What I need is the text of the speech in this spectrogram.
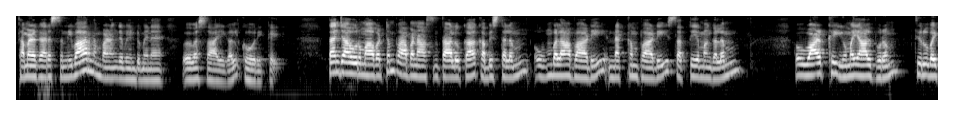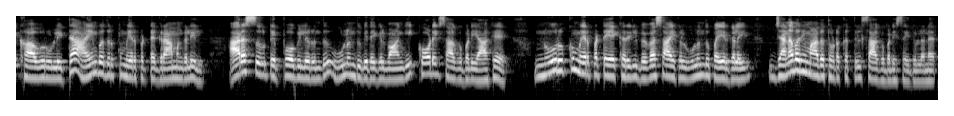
தமிழக அரசு நிவாரணம் வழங்க வேண்டும் என விவசாயிகள் கோரிக்கை. தஞ்சாவூர் மாவட்டம் பாபநாசம் தாலுகா கபிஸ்தலம் உம்பலாபாடி நக்கம்பாடி சத்தியமங்கலம் வாழ்க்கை உமையாள்புரம் திருவைக்காவூர் உள்ளிட்ட ஐம்பதற்கும் மேற்பட்ட கிராமங்களில் அரசு டெப்போவிலிருந்து உளுந்து விதைகள் வாங்கி கோடை சாகுபடியாக நூறுக்கும் மேற்பட்ட ஏக்கரில் விவசாயிகள் உளுந்து பயிர்களை ஜனவரி மாத தொடக்கத்தில் சாகுபடி செய்துள்ளனர்.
